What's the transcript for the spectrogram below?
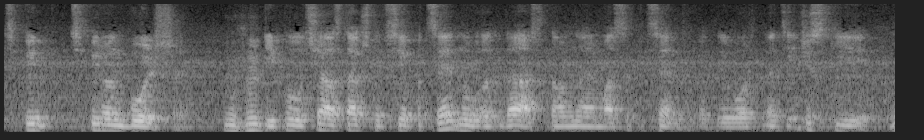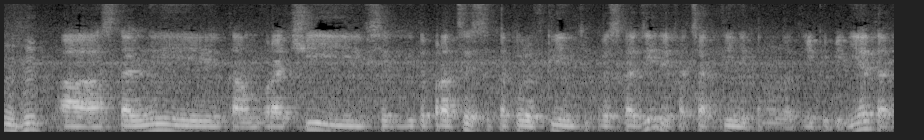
теперь, теперь он больше. Угу. И получалось так, что все пациенты, ну да, основная масса пациентов это его ортодонтические, угу. а остальные там врачи и все какие-то процессы, которые в клинике происходили, хотя клиника ну, на три кабинета,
